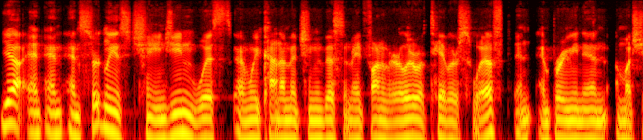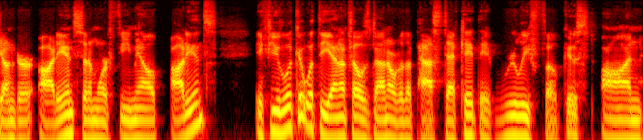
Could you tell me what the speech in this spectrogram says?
Yeah, and, and and certainly it's changing with, and we kind of mentioned this and made fun of it earlier with Taylor Swift and, and bringing in a much younger audience and a more female audience. If you look at what the NFL has done over the past decade, they've really focused on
